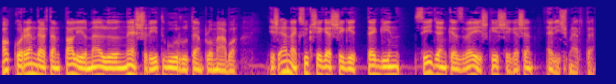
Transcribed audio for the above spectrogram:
Akkor rendeltem Talil mellől Nesrit gurru templomába, és ennek szükségességét Tegin szégyenkezve és készségesen elismerte.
